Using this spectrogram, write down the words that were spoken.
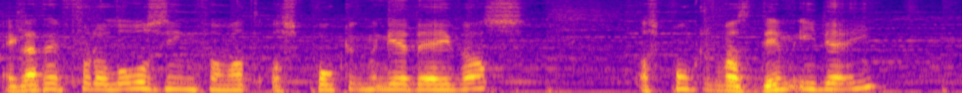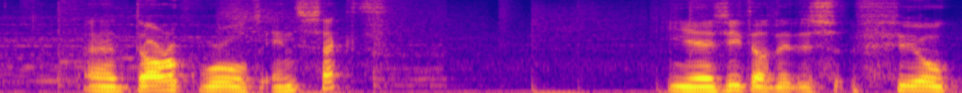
Ik laat even voor de lol zien van wat oorspronkelijk mijn idee was. Oorspronkelijk was Dim idee. Uh, Dark World Insect. Je ziet dat dit is veel,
